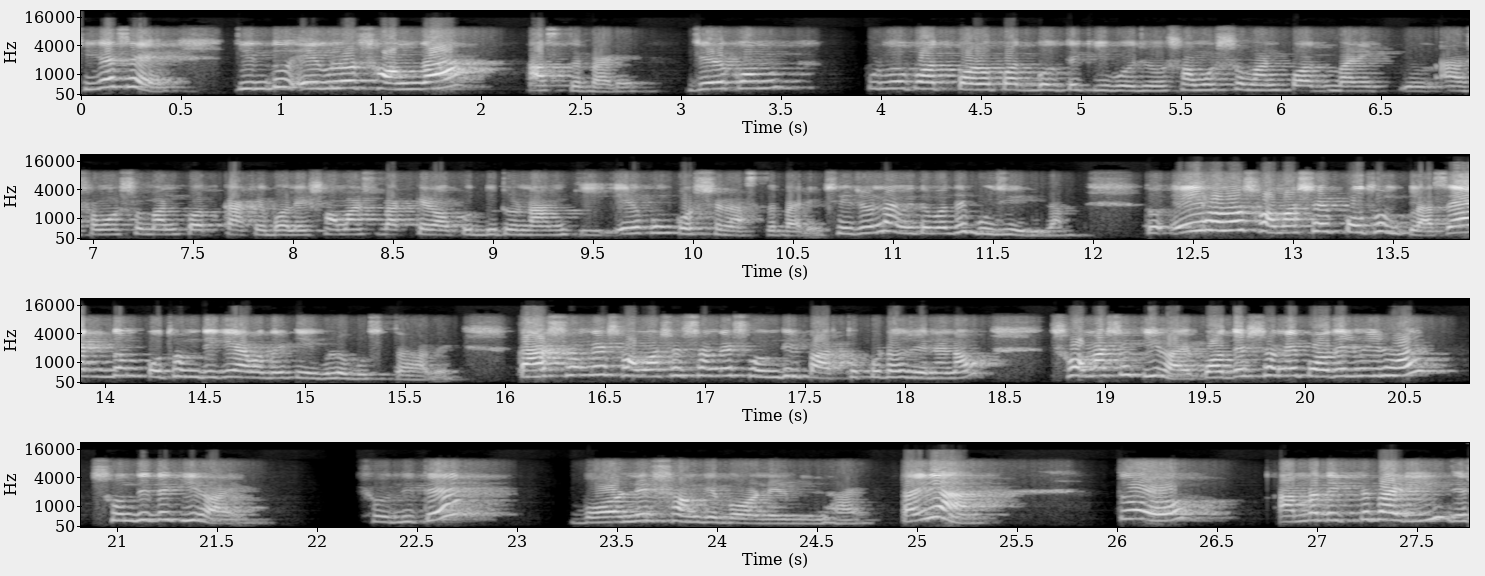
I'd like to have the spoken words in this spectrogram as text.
ঠিক আছে? কিন্তু এগুলোর সংজ্ঞা আসতে পারে। যেরকম পূর্বপদ, পরপদ বলতে কি বোঝো? সমস্যমান পদ মানে সমস্যমান পদ কাকে বলে? সমাস বাক্যের অপর দুটো নাম কি? এরকম কোশ্চেন আসতে পারে। সেই জন্য আমি তোমাদের বুঝিয়ে দিলাম। তো এই হলো সমাসের প্রথম ক্লাস একদম প্রথম দিকে আমাদেরকে এগুলো বুঝতে হবে। তার সঙ্গে সমাসের সঙ্গে সন্ধির পার্থক্যটাও জেনে নাও। সমাসে কি হয়? পদের সঙ্গে পদের মিল হয়। সন্ধিতে কি হয়? সন্ধিতে বর্ণের সঙ্গে বর্ণের মিল হয়। তাই না? তো আমরা দেখতে পারি যে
